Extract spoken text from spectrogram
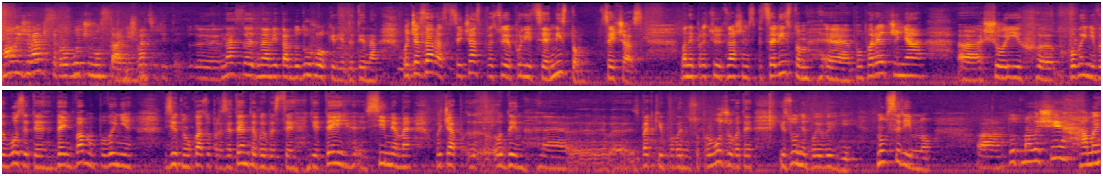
Малий жрався в робочому стані, 20 дітей. Е, У нас навіть там до двох років є дитина. Хоча зараз в цей час працює поліція містом, в цей час. Вони працюють з нашим спеціалістом. е, Попередження, е, що їх е, повинні вивозити день-два. Ми повинні згідно указу президента вивезти дітей з сім'ями. Хоча б один з батьків повинен супроводжувати із зони бойових дій. Ну все рівно. Тут малиші, а ми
